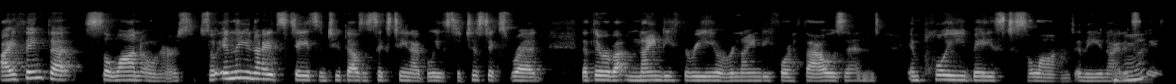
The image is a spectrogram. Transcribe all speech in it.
I think that salon owners, so in the United States in 2016, I believe statistics read that there were about 93 or 94,000 employee based salons in the United Mhm. States.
